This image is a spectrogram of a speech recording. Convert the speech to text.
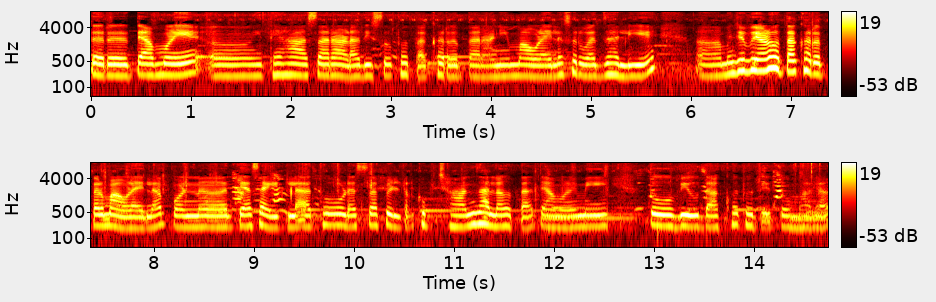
तर त्यामुळे इथे हा असा राडा दिसत होता खरं तर आणि मावळायला सुरुवात झाली आहे म्हणजे वेळ होता खरं तर मावळायला पण त्या साईडला थोडासा फिल्टर खूप छान झाला होता. त्यामुळे मी तो व्ह्यू दाखवत होते तुम्हाला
